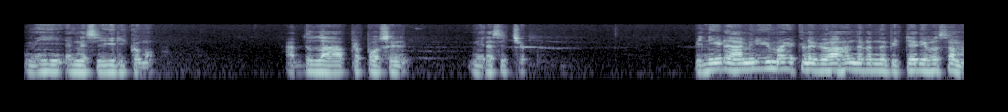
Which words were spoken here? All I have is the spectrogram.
നീ എന്നെ സ്വീകരിക്കുമോ? അബ്ദുള്ള പ്രപ്പോസൽ നിരസിച്ചു. പിന്നീട് ആമിനിയുമായിട്ടുള്ള വിവാഹം നടന്ന് പിറ്റേ ദിവസം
